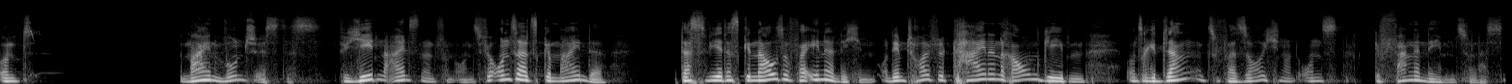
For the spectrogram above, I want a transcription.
Und mein Wunsch ist es, für jeden Einzelnen von uns, für uns als Gemeinde, dass wir das genauso verinnerlichen und dem Teufel keinen Raum geben, unsere Gedanken zu verseuchen und uns gefangen nehmen zu lassen.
